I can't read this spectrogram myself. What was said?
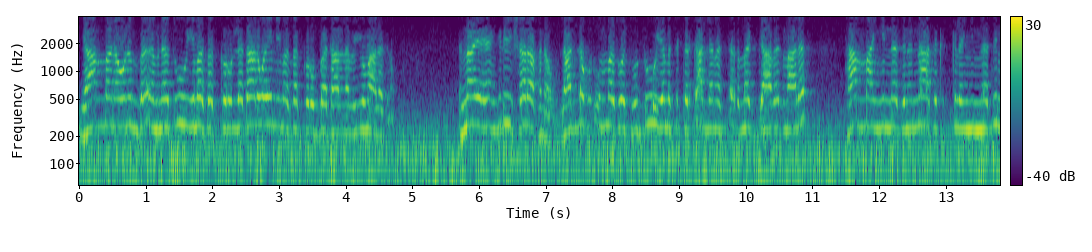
ያመነውንም በእምነቱ ይመሰክሩለታል ወይም ይመሰክሩበታል ነብዩ ማለት ነው። እና ይሄ እንግዲህ ሸረፍ ነው። ላለፉት ኡመቶች ሁሉ የምስክር ቃል ለመስጠት መጋበዝ ማለት ታማኝነትንና ትክክለኝነትን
